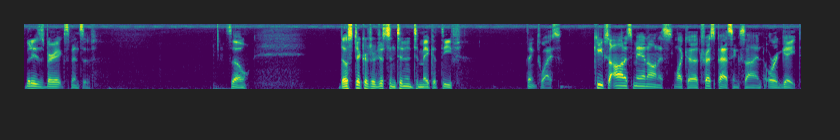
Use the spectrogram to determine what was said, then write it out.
but it is very expensive. So, those stickers are just intended to make a thief think twice. Keeps an honest man honest, like a trespassing sign or a gate.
